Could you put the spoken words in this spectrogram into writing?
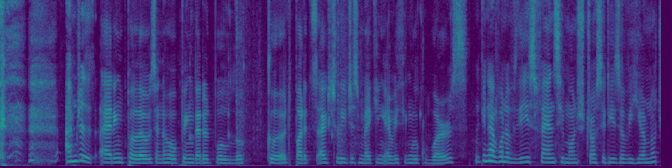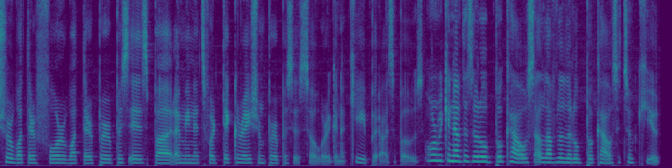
I'm just adding pillows and hoping that it will look good, but it's actually just making everything look worse. We can have one of these fancy monstrosities over here. I'm not sure what they're for, what their purpose is, but I mean, it's for decoration purposes, so we're gonna keep it, I suppose. Or we can have this little book house. I love the little book house. It's so cute.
